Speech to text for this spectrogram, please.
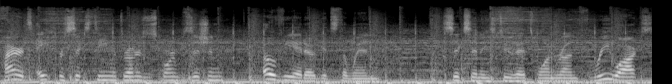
Pirates 8 for 16 with runners in scoring position. Oviedo gets the win. Six innings, two hits, one run, three walks,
